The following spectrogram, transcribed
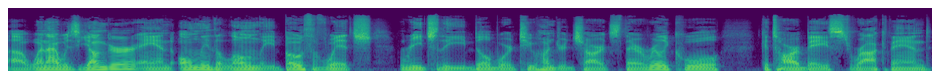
Uh, when I was younger and Only the Lonely, both of which reached the Billboard 200 charts. They're a really cool guitar-based rock band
